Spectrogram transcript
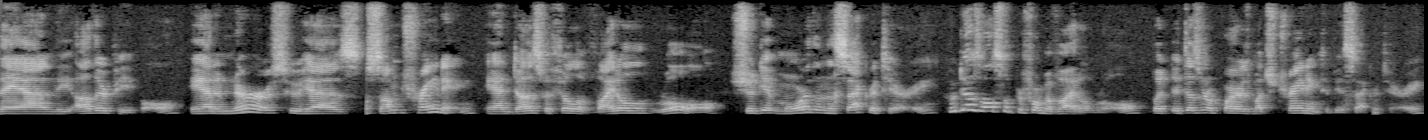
than the other people. And a nurse who has some training and does fulfill a vital role should get more than the secretary, who does also perform a vital role, but it doesn't require as much training to be a secretary.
